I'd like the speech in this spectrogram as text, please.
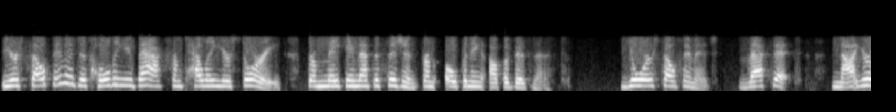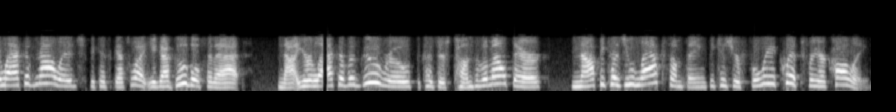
Your self image is holding you back from telling your story, from making that decision, from opening up a business. Your self image. That's it. Not your lack of knowledge, because guess what? You got Google for that. Not your lack of a guru, because there's tons of them out there. Not because you lack something, because you're fully equipped for your calling.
